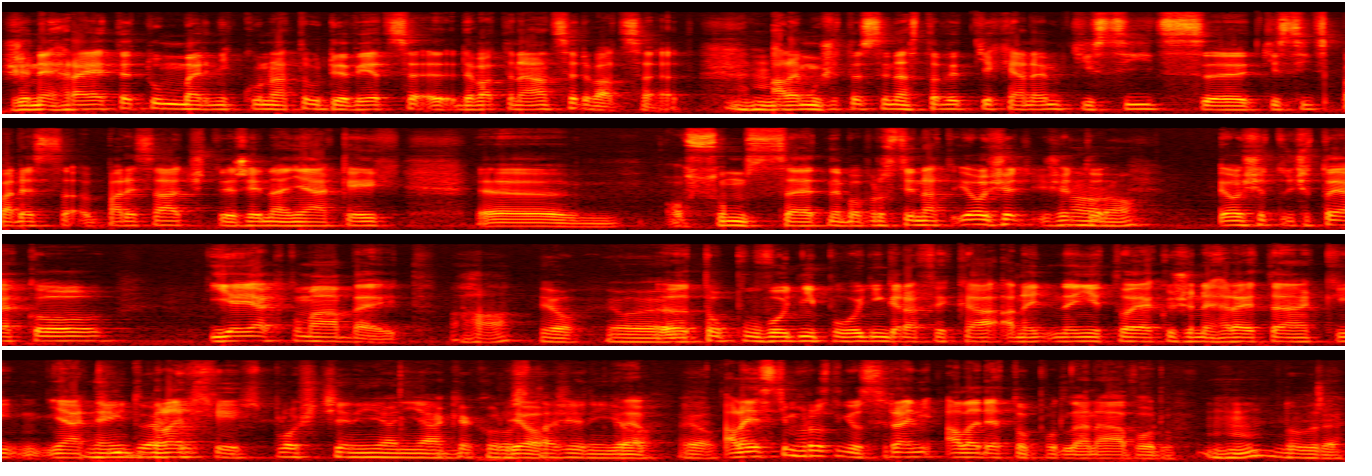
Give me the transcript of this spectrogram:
že nehrajete tu merniku na tu 1920, mm-hmm. ale můžete si nastavit těch, já nevím, 1000, 1054 na nějakých eh, 800, nebo prostě na, jo, že, že, no, to, no. Jo, že, to, že to jako je, jak to má být. Aha, jo, jo, jo. Eh, to původní, původní grafika a ne, není to jako, že nehrajete nějaký, nějaký není to jako blechy. Jako sploštěný ani nějak jako roztažený, jo, jo. jo. Ale je s tím hrozný osraní, ale jde to podle návodu. Mhm, dobře.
